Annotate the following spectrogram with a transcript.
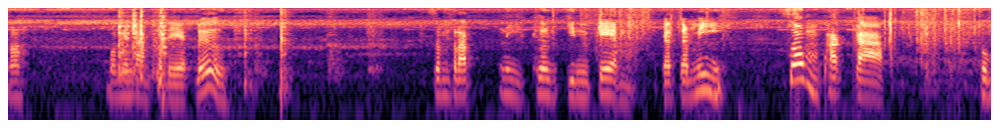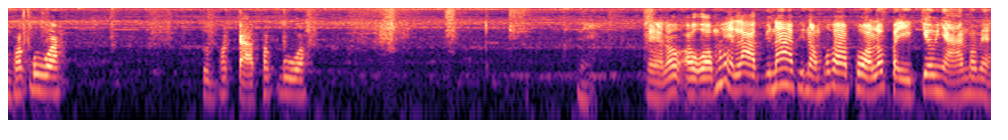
เนาะมันไม่นำปลาแดกเด้อสำหรับนี่เครื่องกินแก้มก็จะมีส้มผักกาดสมผักบัวสมผักกาดผักบัวแม่เราเอาออกมาให้ลาบอยู่หน้าพี่น้องเพราะว่าพอเราไปเกี่ยวหยานมาแม่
